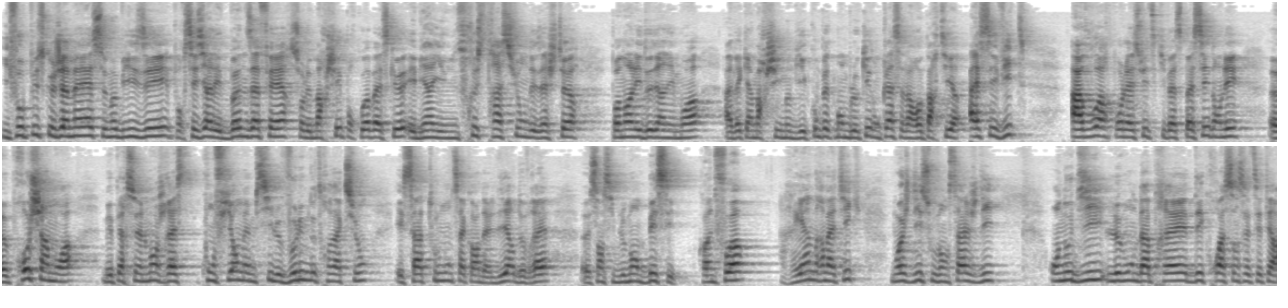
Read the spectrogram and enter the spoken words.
Il faut plus que jamais se mobiliser pour saisir les bonnes affaires sur le marché. Pourquoi? Parce que, eh bien, il y a une frustration des acheteurs pendant les deux derniers mois avec un marché immobilier complètement bloqué. Donc là, ça va repartir assez vite. À voir pour la suite ce qui va se passer dans les euh, prochains mois mais personnellement, je reste confiant, même si le volume de transactions, et ça, tout le monde s'accorde à le dire, devrait euh, sensiblement baisser. Encore une fois, rien de dramatique. Moi, je dis souvent ça, je dis, on nous dit le monde d'après, décroissance, etc.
